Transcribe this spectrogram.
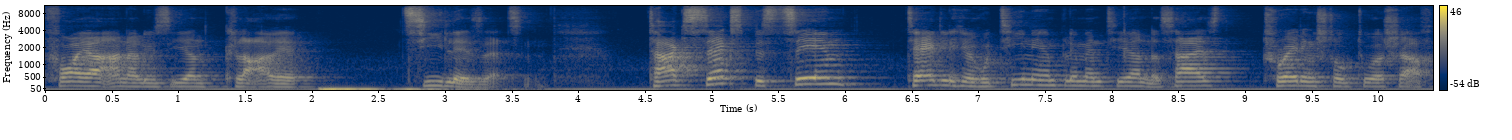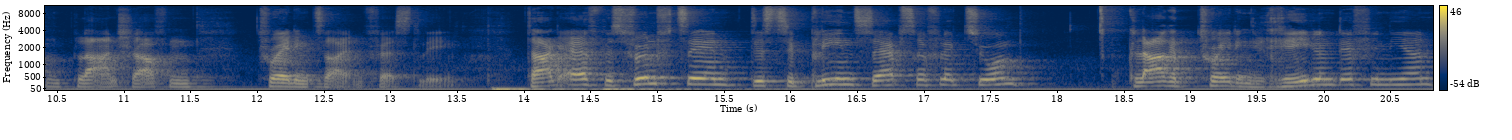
vorher analysieren, klare Ziele setzen. Tag 6 bis 10 tägliche Routine implementieren, das heißt Trading-Struktur schaffen, Plan schaffen, Trading-Zeiten festlegen. Tag 11 bis 15 Disziplin, Selbstreflexion, klare Trading-Regeln definieren,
